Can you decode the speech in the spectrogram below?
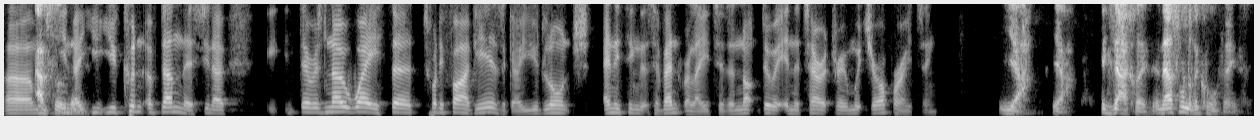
Um, Absolutely. You know, you, you couldn't have done this. You know, there is no way 30, 25 years ago you'd launch anything that's event related and not do it in the territory in which you're operating. Yeah, yeah, exactly. And that's one of the cool things.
